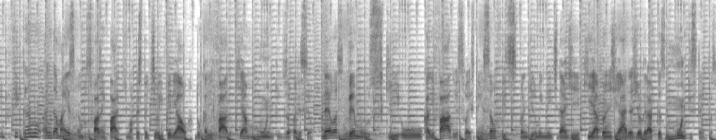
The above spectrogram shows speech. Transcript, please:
Simplificando ainda mais, ambos fazem parte de uma perspectiva imperial do califado que há muito desapareceu. Nelas, vemos que o califado e sua extensão fez expandir uma identidade que abrange áreas geográficas muito extensas.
